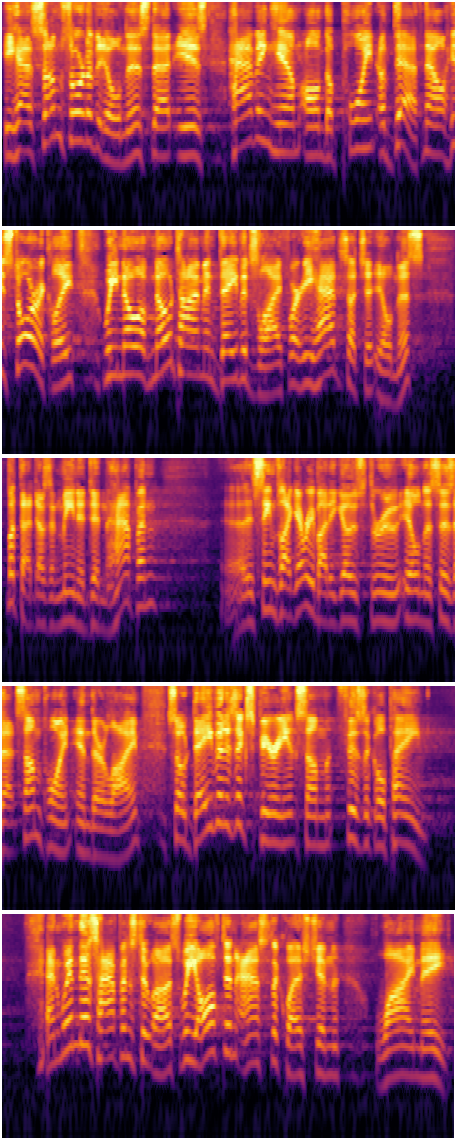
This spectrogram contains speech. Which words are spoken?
He has some sort of illness that is having him on the point of death. Now, historically, we know of no time in David's life where he had such an illness. but that doesn't mean it didn't happen. Uh, it seems like everybody goes through illnesses at some point in their life. So David has experienced some physical pain. And when this happens to us, we often ask the question, why me?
